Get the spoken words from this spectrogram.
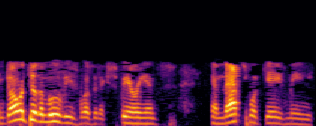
And going to the movies was an experience and that's what gave me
